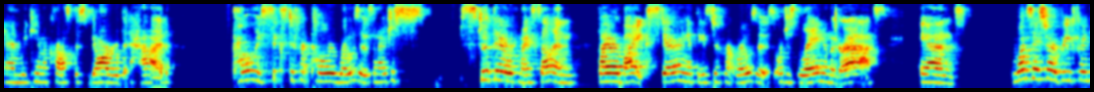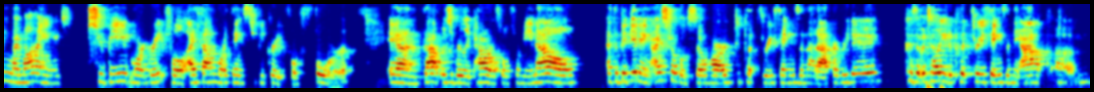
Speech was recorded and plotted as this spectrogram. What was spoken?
and we came across this yard that had probably six different colored roses. And I just stood there with my son by our bike staring at these different roses or just laying in the grass. And once I started reframing my mind to be more grateful, I found more things to be grateful for. And that was really powerful for me. Now, at the beginning, I struggled so hard to put three things in that app every day because it would tell you to put three things in the app. Um,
